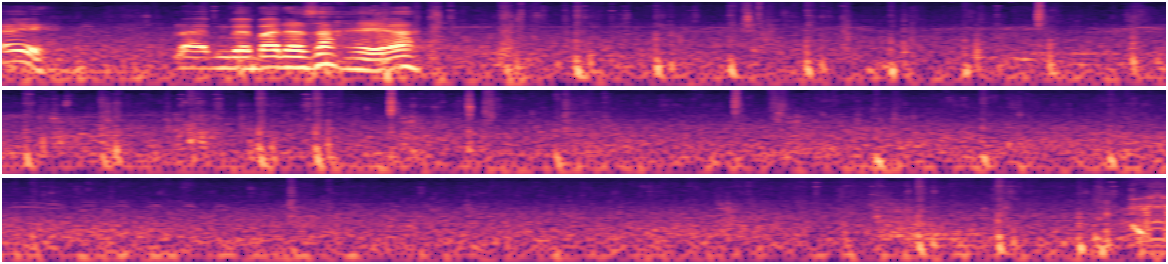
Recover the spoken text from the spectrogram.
Hey, bleiben wir bei der Sache, ja? Ich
